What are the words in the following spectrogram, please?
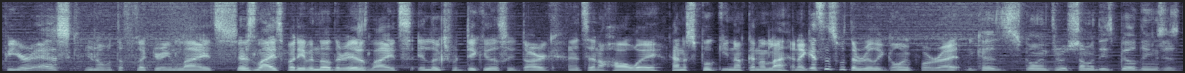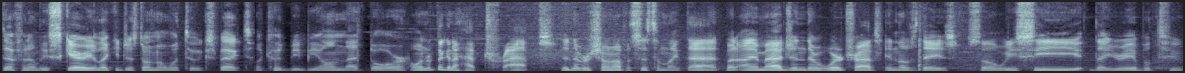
fear-esque, you know, with the flickering lights. There's lights, but even though there is lights, it looks ridiculously dark and it's in a hallway. Kind of spooky, not gonna lie. And I guess that's what they're really going for, right? Because going through some of these buildings is definitely scary, like you just don't know what to expect. What could be beyond that door? I wonder if they're gonna have traps. They've never shown off a system like that, but I imagine there were traps in those days. So we see that you're able to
